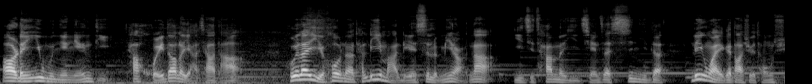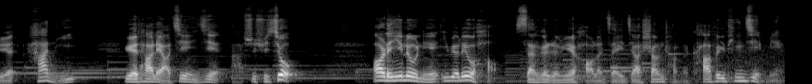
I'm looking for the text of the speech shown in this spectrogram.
二零一五年年底，他回到了雅加达。回来以后呢，他立马联系了米尔纳以及他们以前在悉尼的另外一个大学同学哈尼，约他俩见一见啊，叙叙旧。二零一六年一月六号，三个人约好了在一家商场的咖啡厅见面。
